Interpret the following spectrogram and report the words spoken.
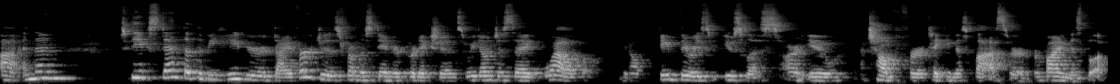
Uh, and then, to the extent that the behavior diverges from the standard predictions, we don't just say, wow, you know, game theory is useless. Aren't you a chump for taking this class or, or buying this book?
